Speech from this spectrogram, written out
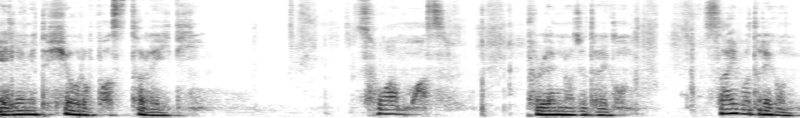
엘리미트 히어로 버스터 레이디. 소환 마술 블랙 로즈 드래곤 사이버 드래곤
